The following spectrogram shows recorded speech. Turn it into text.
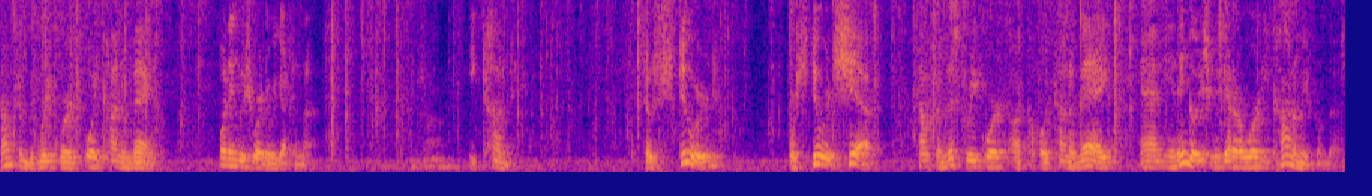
comes from the Greek word oikonomē. What English word do we get from that? Economy. So steward or stewardship comes from this Greek word oikonomē, and in English we get our word economy from this.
